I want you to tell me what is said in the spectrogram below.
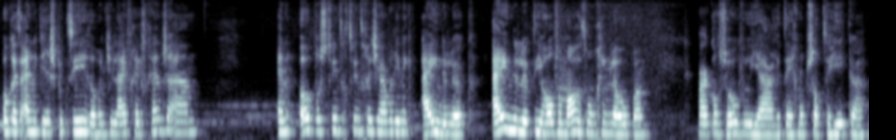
ook uiteindelijk respecteren. Want je lijf geeft grenzen aan. En ook was 2020 het jaar waarin ik eindelijk eindelijk die halve marathon ging lopen. Waar ik al zoveel jaren tegenop zat te hikken.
